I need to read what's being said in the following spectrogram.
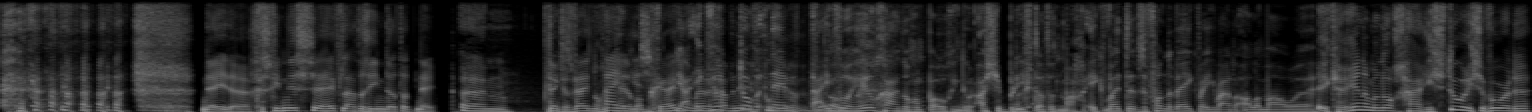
nee, de geschiedenis eh, heeft laten zien dat dat. Nee. Um, ik denk dat wij het nog niet helemaal begrijpen. Ja, maar ik, wil gaan we toch, nee, nou, ik wil heel graag nog een poging doen. Alsjeblieft dat het mag. Ik, van de week weet je, waren er allemaal. Uh... Ik herinner me nog haar historische woorden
